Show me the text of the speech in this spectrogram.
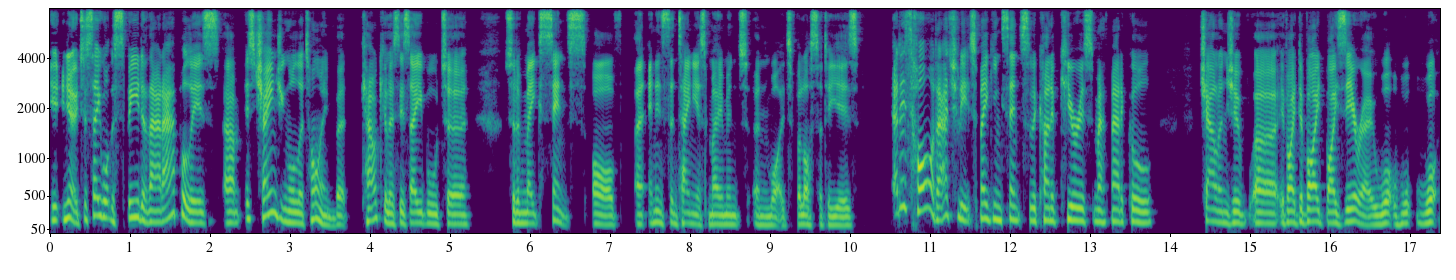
you know to say what the speed of that apple is um, is changing all the time but calculus is able to sort of make sense of an instantaneous moment and what its velocity is. And it's hard actually. It's making sense of the kind of curious mathematical challenge of uh, if I divide by zero, what, what, what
